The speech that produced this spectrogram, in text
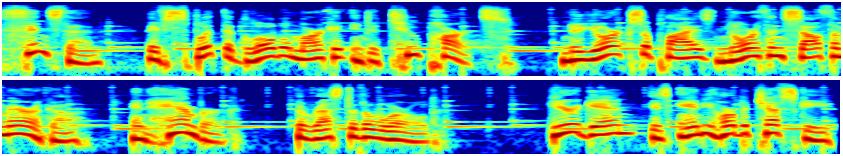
Since then, they've split the global market into two parts New York supplies North and South America, and Hamburg, the rest of the world. Here again is Andy Horbachevsky,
